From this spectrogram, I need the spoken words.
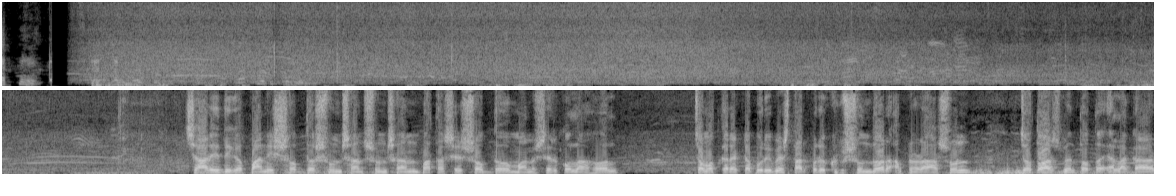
এক মিনিট। চারিদিকে পানির শব্দ, শুনশান শুনশান, বাতাসের শব্দ, মানুষের কোলাহল। চমৎকার একটা পরিবেশ তারপরে খুব সুন্দর। আপনারা আসুন, যত আসবেন তত এলাকার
